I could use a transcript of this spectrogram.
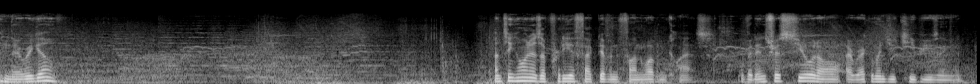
And there we go. Hunting Horn is a pretty effective and fun weapon class. If it interests you at all, I recommend you keep using it.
